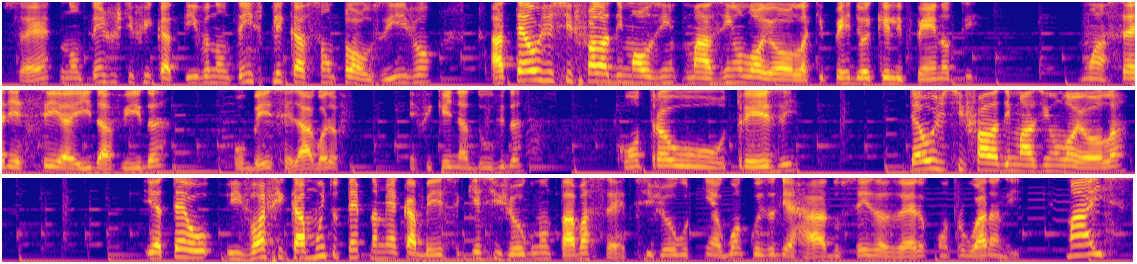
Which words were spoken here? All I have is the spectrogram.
certo? Não tem justificativa, não tem explicação plausível. Até hoje se fala de Mazinho Loyola, que perdeu aquele pênalti numa série C aí da vida, ou B, sei lá, agora eu fiquei na dúvida, contra o 13. Até hoje se fala de Mazinho Loyola. E até e vai ficar muito tempo na minha cabeça que esse jogo não estava certo. Esse jogo tinha alguma coisa de errado, 6 a 0 contra o Guarani. Mas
